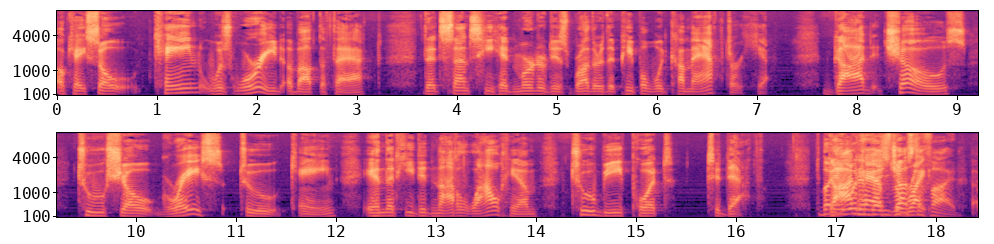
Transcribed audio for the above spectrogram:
Okay, so Cain was worried about the fact that since he had murdered his brother, that people would come after him. God chose to show grace to Cain in that he did not allow him to be put to death. But it would have been the right- justified. Uh,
